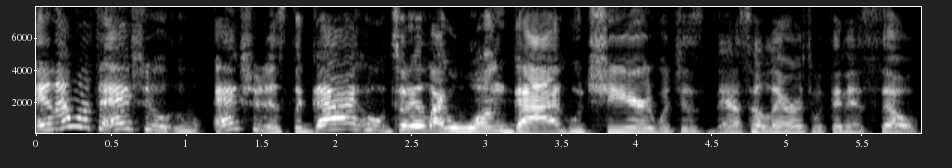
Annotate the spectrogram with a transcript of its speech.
And I want to ask you, ask you this: the guy who, so there's like one guy who cheered, which is that's hilarious within itself.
